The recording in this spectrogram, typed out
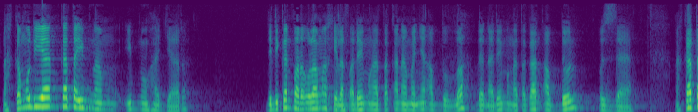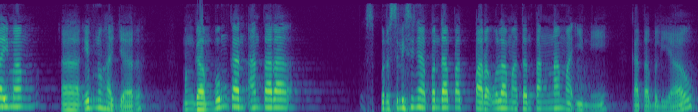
Nah, kemudian kata Ibnu Ibnu Hajar jadi kan para ulama khilaf ada yang mengatakan namanya Abdullah dan ada yang mengatakan Abdul Uzza. Nah, kata Imam uh, Ibnu Hajar menggabungkan antara perselisihnya pendapat para ulama tentang nama ini, kata beliau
